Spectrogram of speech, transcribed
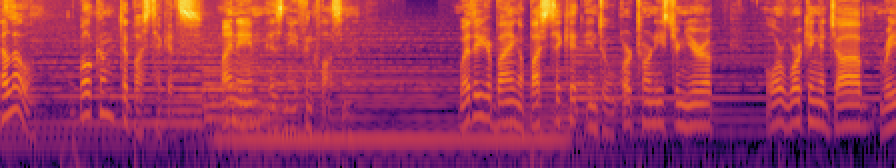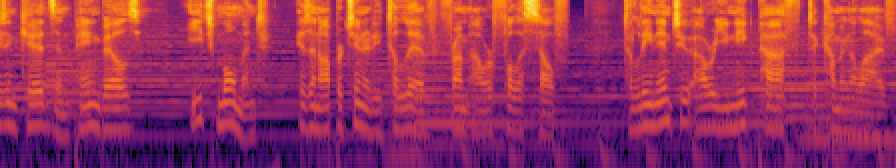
Hello, welcome to Bus Tickets. My name is Nathan Clausen. Whether you're buying a bus ticket into war torn Eastern Europe, or working a job, raising kids, and paying bills, each moment is an opportunity to live from our fullest self, to lean into our unique path to coming alive,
